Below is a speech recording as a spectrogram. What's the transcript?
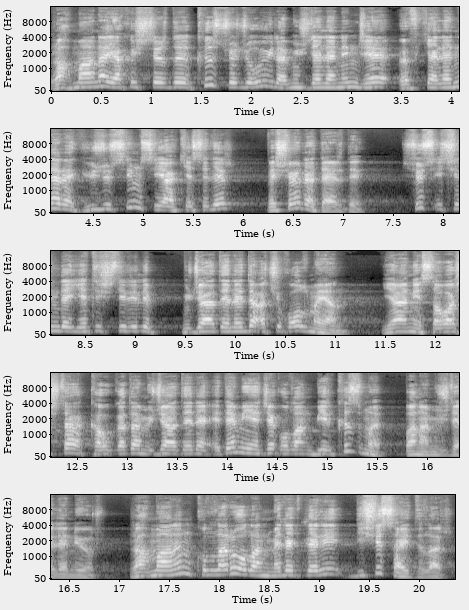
Rahman'a yakıştırdığı kız çocuğuyla müjdelenince öfkelenerek yüzü simsiyah kesilir ve şöyle derdi. Süs içinde yetiştirilip mücadelede açık olmayan yani savaşta kavgada mücadele edemeyecek olan bir kız mı bana müjdeleniyor? Rahman'ın kulları olan melekleri dişi saydılar.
